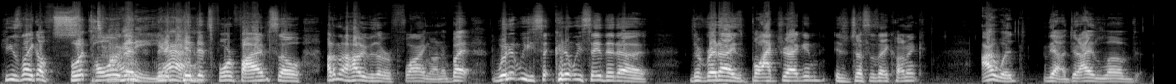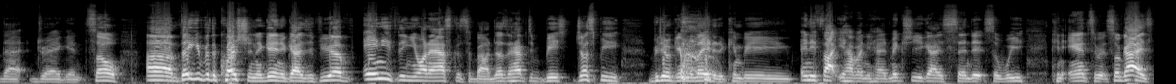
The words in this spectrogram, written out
he's like a foot taller tiny, than, than yeah. a kid that's four or five. So I don't know how he was ever flying on it. But wouldn't we? Say, couldn't we say that uh, the Red Eyes Black Dragon is just as iconic? I would. Yeah, dude, I loved that dragon. So, um, thank you for the question again, you guys. If you have anything you want to ask us about, it doesn't have to be just be video game related. it can be any thought you have on your head. Make sure you guys send it so we can answer it. So, guys,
